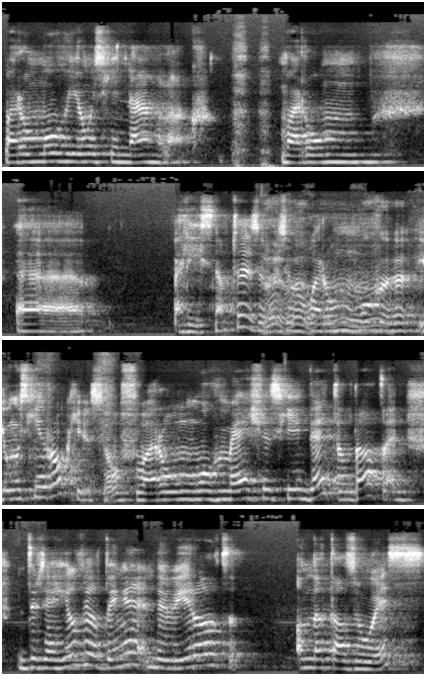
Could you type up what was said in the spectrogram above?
Waarom mogen jongens geen nagellak? Waarom... Uh, Allee, snap je? Zo, zo, waarom mogen jongens geen rokjes? Of waarom mogen meisjes geen dit of dat? En er zijn heel veel dingen in de wereld, omdat dat zo is.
